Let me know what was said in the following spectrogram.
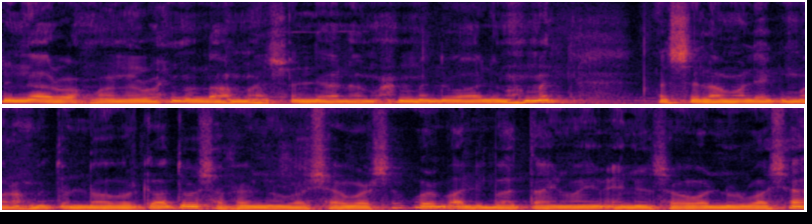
بسم اللہ الرحمن الرحیم اللہ صلی علی محمد وعلی محمد السلام علیکم ورحمۃ اللہ وبرکاتہ صفح نرواشہ ورثہ البات نرواشہ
